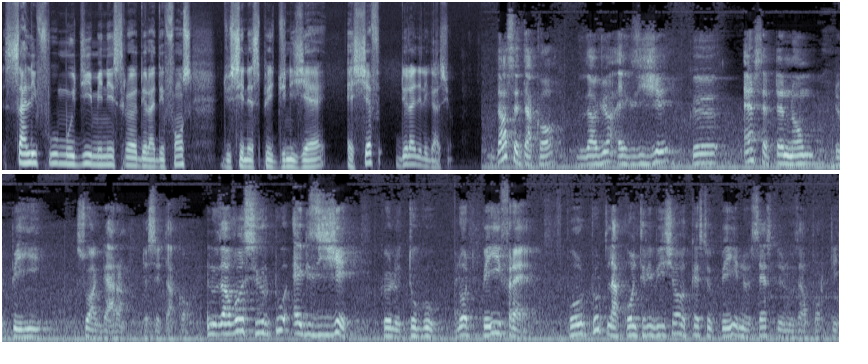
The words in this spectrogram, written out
Salifou Moudi, ministre de la Défense du CNSP du Niger, est chef de la délégation. Dans cet accord, nous avions exigé que un certain nombre de pays soient garants de cet accord. Nous avons surtout exigé que le Togo, notre pays frère, pour toute la contribution que ce pays ne cesse de nous apporter,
